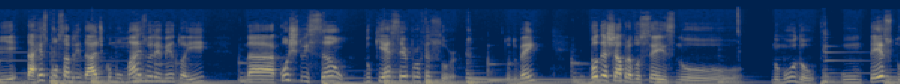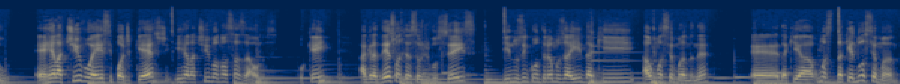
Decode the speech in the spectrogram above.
e da responsabilidade como mais um elemento aí na constituição do que é ser professor. Tudo bem? Vou deixar para vocês no, no Moodle um texto é, relativo a esse podcast e relativo às nossas aulas, ok? Agradeço a atenção de vocês e nos encontramos aí daqui a uma semana, né? É, daqui, a uma, daqui a duas semanas.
